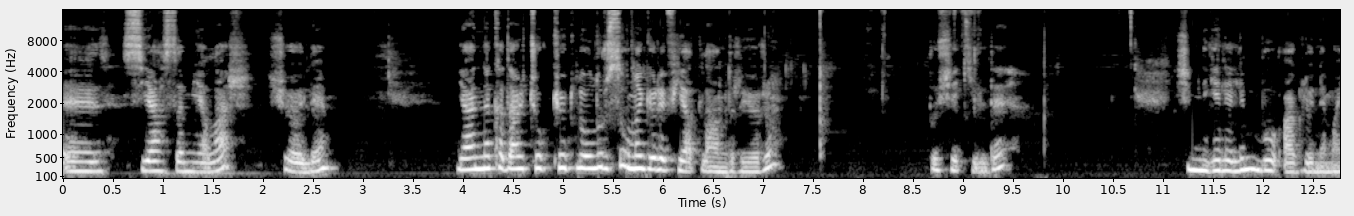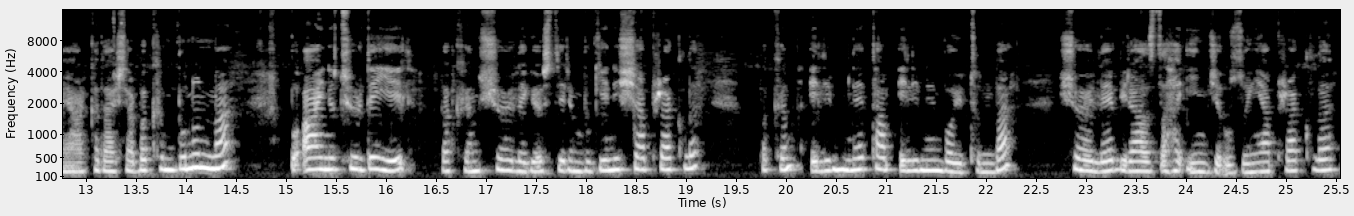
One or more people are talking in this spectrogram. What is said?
Ee, siyah samiyalar. Şöyle. Yani ne kadar çok köklü olursa ona göre fiyatlandırıyorum. Bu şekilde. Şimdi gelelim bu aglonemaya arkadaşlar. Bakın bununla bu aynı tür değil. Bakın şöyle göstereyim. Bu geniş yapraklı. Bakın elimle tam elimin boyutunda. Şöyle biraz daha ince uzun yapraklı.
